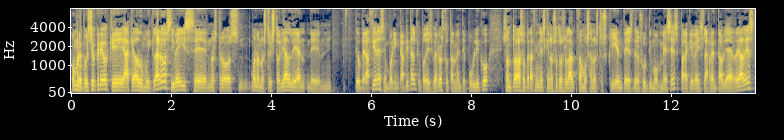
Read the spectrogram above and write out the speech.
Hombre, pues yo creo que ha quedado muy claro. Si veis eh, nuestros, bueno, nuestro historial de, operaciones en Boring Capital, que podéis verlo, es totalmente público. Son todas las operaciones que nosotros lanzamos a nuestros clientes de los últimos meses para que veáis las rentabilidades reales.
